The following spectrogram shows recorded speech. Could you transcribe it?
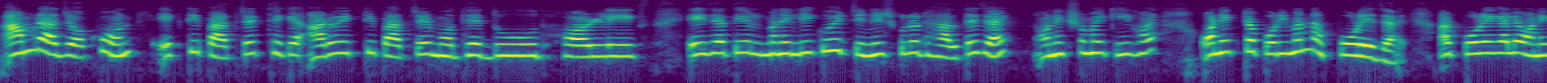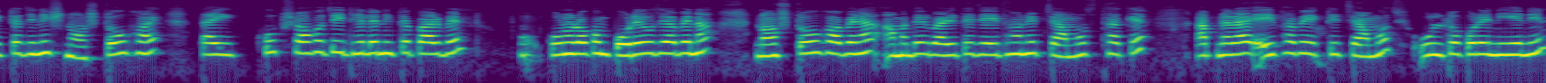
আমরা যখন একটি পাত্রের থেকে আরও একটি পাত্রের মধ্যে দুধ, হরলিক্স এই জাতীয় মানে লিকুইড জিনিসগুলো ঢালতে যাই, অনেক সময় কি হয়, অনেকটা পরিমাণ না পড়ে যায়। আর পড়ে গেলে অনেকটা জিনিস নষ্টও হয়, তাই খুব সহজেই ঢেলে নিতে পারবেন। কোনো রকম পড়েও যাবে না, নষ্টও হবে না। আমাদের বাড়িতে যেই ধরনের চামচ থাকে, আপনারা এইভাবে একটি চামচ উল্টো করে নিয়ে নিন।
